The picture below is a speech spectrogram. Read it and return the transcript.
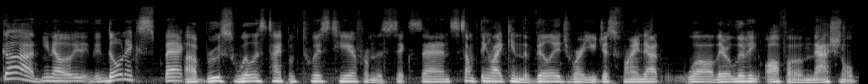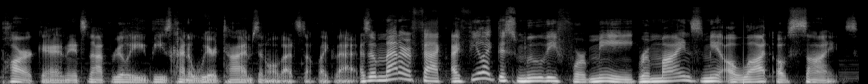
god, you know, don't expect a Bruce Willis type of twist here from The Sixth Sense. Something like in The Village where you just find out, well, they're living off a national park and it's not really these kind of weird times and all that stuff like that. As a matter of fact, I feel like this movie for me reminds me a lot of Signs.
